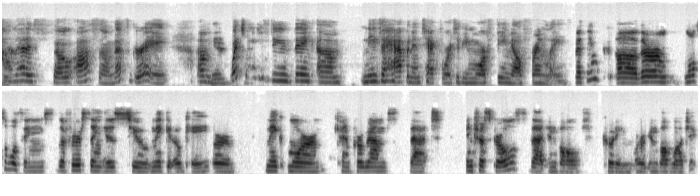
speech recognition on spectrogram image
Oh, that is so awesome. That's great. Um, yeah. What changes do you think um, need to happen in tech for it to be more female friendly? I think uh, there are multiple things. The first thing is to make it okay or make more kind of programs that interest girls that involve coding or involve logic.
